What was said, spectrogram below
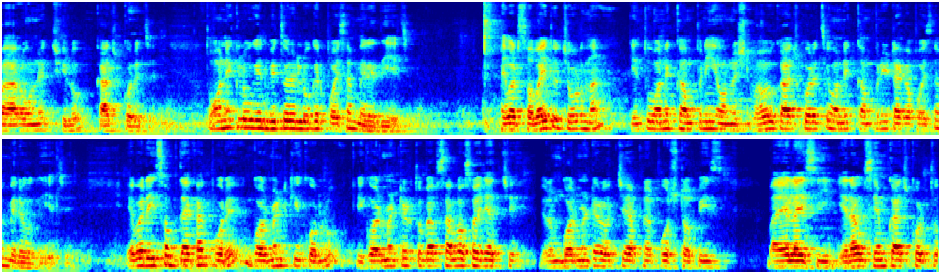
বা আরও অনেক ছিল, কাজ করেছে। তো অনেক লোক এর ভিতরে লোকের পয়সা মেরে দিয়েছে। এবার সবাই তো চোর না, কিন্তু অনেক কোম্পানি অনেস্টভাবেও কাজ করেছে, অনেক কোম্পানি টাকা পয়সা মেরেও দিয়েছে। এবার এইসব দেখার পরে গভর্নমেন্ট কী করল? কি গভর্নমেন্টের তো ব্যবসা লস হয়ে যাচ্ছে। যেরকম গভর্নমেন্টের হচ্ছে আপনার পোস্ট অফিস বা এলআইসি এরাও সেম কাজ করতো।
